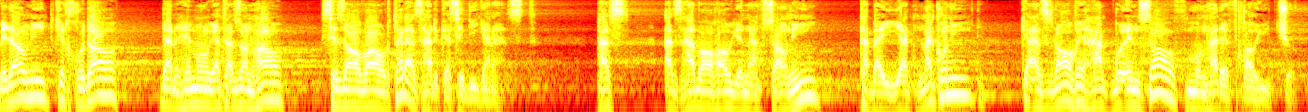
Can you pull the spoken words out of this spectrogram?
بدانید که خدا در حمایت از آنها سزاوارتر از هر کس دیگر است. پس از هواهای نفسانی تبعیت نکنید که از راه حق و انصاف منحرف خواهید شد.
